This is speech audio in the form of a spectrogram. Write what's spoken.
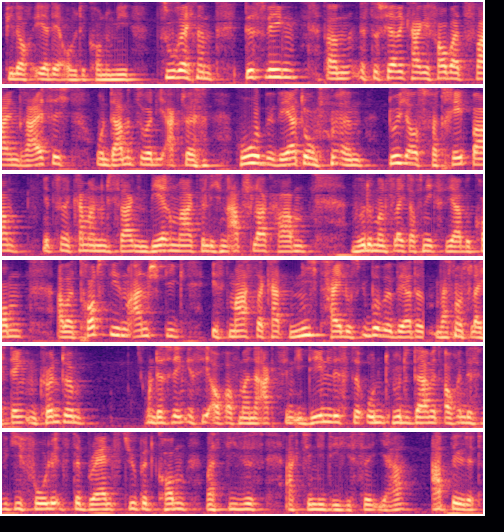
viel auch eher der Old Economy zurechnen. Deswegen ähm, ist das faire KGV bei 32 und damit sogar die aktuell hohe Bewertung ähm, durchaus vertretbar. Jetzt kann man natürlich sagen, im Bärenmarkt will ich einen Abschlag haben, würde man vielleicht auf nächstes Jahr bekommen. Aber trotz diesem Anstieg ist Mastercard nicht heillos überbewertet, was man vielleicht denken könnte. Und deswegen ist sie auch auf meiner Aktienideenliste und würde damit auch in das Wikifolio It's the Brand Stupid kommen, was dieses Aktienideenliste ja abbildet.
